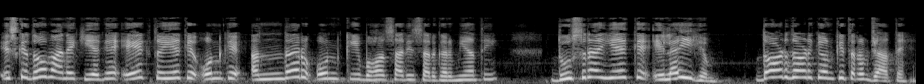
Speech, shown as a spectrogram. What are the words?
اس کے دو معنی کیے گئے۔ ایک تو یہ کہ ان کے اندر ان کی بہت ساری سرگرمیاں تھی دوسرا یہ کہ الہی ہم دوڑ دوڑ کے ان کی طرف جاتے ہیں۔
